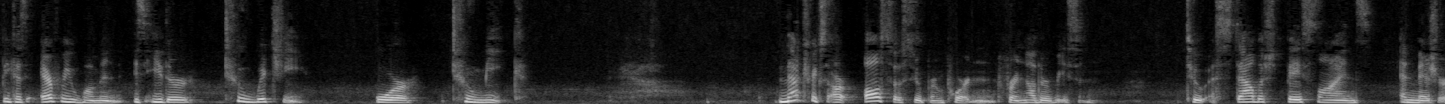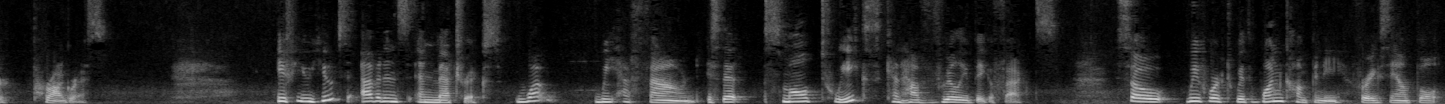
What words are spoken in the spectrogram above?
because every woman is either too witchy or too meek. Metrics are also super important for another reason to establish baselines and measure progress. If you use evidence and metrics, what we have found is that small tweaks can have really big effects. So we've worked with one company, for example,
